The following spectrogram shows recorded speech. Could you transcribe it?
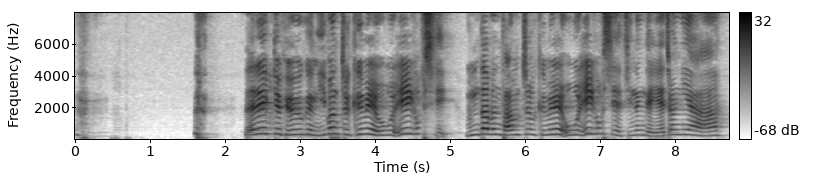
세례 입교 교육은 이번 주 금요일 오후 7시, 문답은 다음 주 금요일 오후 7시에 진행될 예정이야.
